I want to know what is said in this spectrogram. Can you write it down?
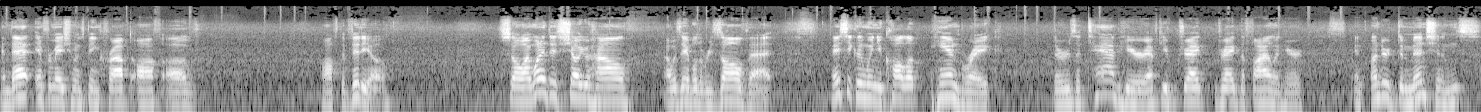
And that information was being cropped off of off the video. So I wanted to show you how I was able to resolve that. Basically when you call up Handbrake there's a tab here after you've drag, dragged the file in here and under dimensions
